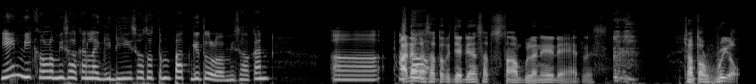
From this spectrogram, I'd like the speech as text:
ya ini kalau misalkan lagi di suatu tempat gitu loh misalkan eh Ada atau nggak satu kejadian satu setengah bulan ini deh at least? Contoh real.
